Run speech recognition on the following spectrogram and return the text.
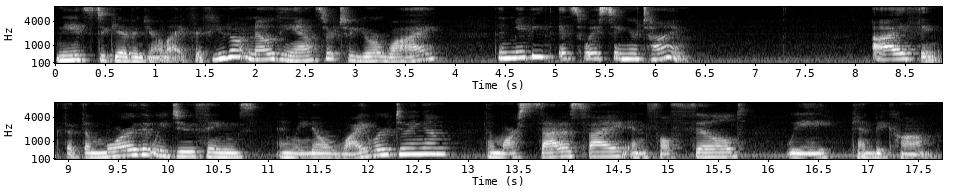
needs to give in your life. If you don't know the answer to your why, then maybe it's wasting your time. I think that the more that we do things and we know why we're doing them, the more satisfied and fulfilled we can become.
